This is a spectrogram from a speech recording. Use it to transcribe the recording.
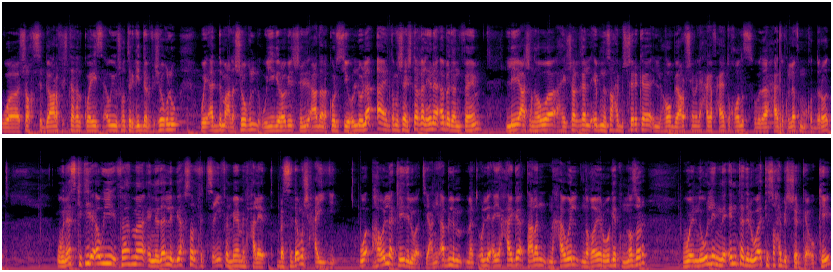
وشخص بيعرف يشتغل كويس قوي وشاطر جدا في شغله ويقدم على شغل ويجي راجل شرير قاعد على كرسي يقول له لا انت مش هيشتغل هنا ابدا فاهم؟ ليه؟ عشان هو هيشغل ابن صاحب الشركة اللي هو بيعرفش يعمل حاجة في حياته خالص وده حياته كلها في المخدرات. وناس كتير قوي فاهمة إن ده اللي بيحصل في 90% من الحالات بس ده مش حقيقي. وهقول لك ليه دلوقتي يعني قبل ما تقول لي أي حاجة تعال نحاول نغير وجهة النظر ونقول إن أنت دلوقتي صاحب الشركة أوكي؟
